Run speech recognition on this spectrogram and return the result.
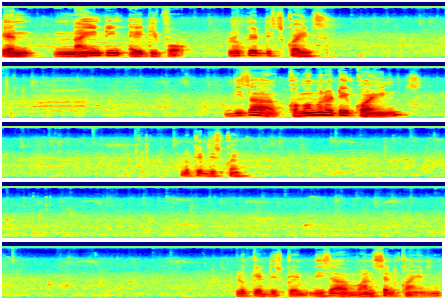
in 1984. Look at these coins. These are commemorative coins. Look at this coin. Look at this coin. These are one cent coin.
